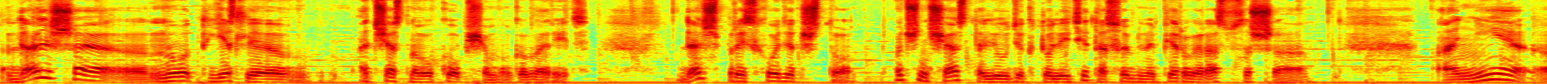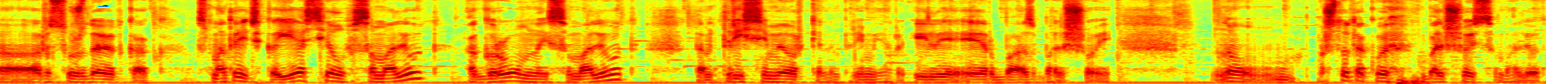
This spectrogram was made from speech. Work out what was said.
Дальше, ну вот если от частного к общему говорить, дальше происходит что? Очень часто люди, кто летит, особенно первый раз в США, они э, рассуждают как? Смотрите-ка, я сел в самолет, огромный самолет, там три семерки, например, или Airbus большой. Ну, что такое большой самолет?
